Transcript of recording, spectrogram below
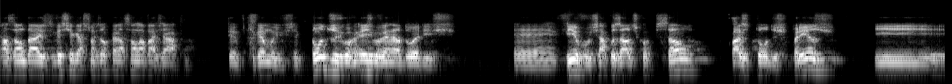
razão das investigações da Operação Lava Jato. Tivemos todos os ex-governadores é, vivos acusados de corrupção, quase todos presos. E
